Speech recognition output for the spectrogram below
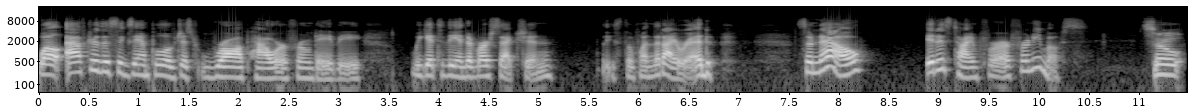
Well, after this example of just raw power from Devi, we get to the end of our section, at least the one that I read. So now it is time for our phronimos. So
